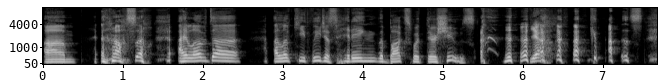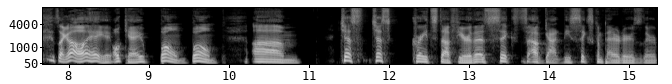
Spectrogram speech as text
Um, and also, I loved uh, I love Keith Lee just hitting the Bucks with their shoes. Yeah. it's, it's like, oh hey, okay, boom, boom. Um, just just great stuff here. The six, oh god, these six competitors, they're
